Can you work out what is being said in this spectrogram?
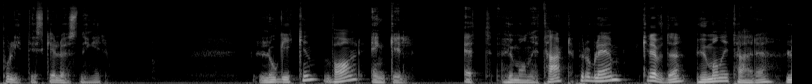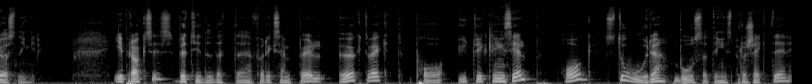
politiske løsninger. Logikken var enkel. Et humanitært problem krevde humanitære løsninger. I praksis betydde dette f.eks. økt vekt på utviklingshjelp og store bosettingsprosjekter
